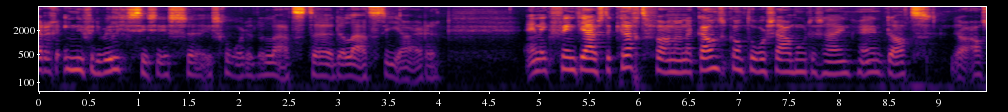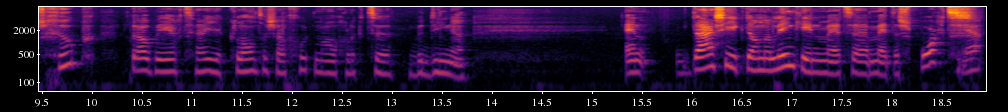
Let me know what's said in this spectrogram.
erg individualistisch is, eh, is geworden de laatste, de laatste jaren. En ik vind juist de kracht van een accountskantoor zou moeten zijn hè, dat je als groep probeert hè, je klanten zo goed mogelijk te bedienen. En daar zie ik dan de link in met, eh, met de sport. Ja.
